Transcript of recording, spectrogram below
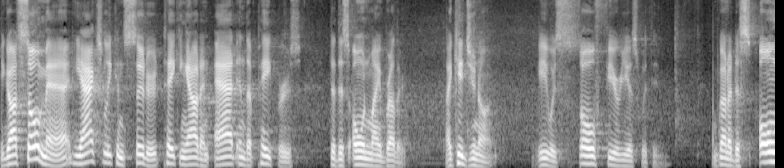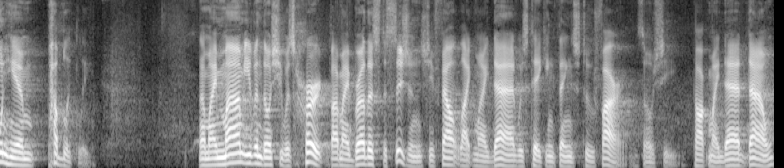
He got so mad, he actually considered taking out an ad in the papers to disown my brother. I kid you not. He was so furious with him. I'm going to disown him publicly. Now, my mom, even though she was hurt by my brother's decision, she felt like my dad was taking things too far. So she talked my dad down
